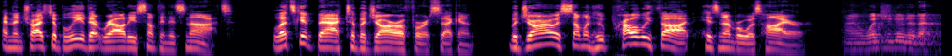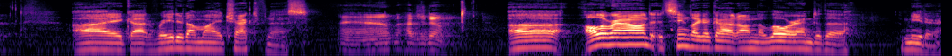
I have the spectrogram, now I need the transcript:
and then tries to believe that reality is something it's not. Let's get back to Bajaro for a second. Bajaro is someone who probably thought his number was higher. And what'd you do today? I got rated on my attractiveness. And how'd you do? Uh, all around, it seemed like I got on the lower end of the meter.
